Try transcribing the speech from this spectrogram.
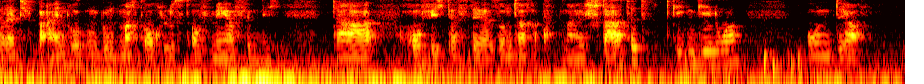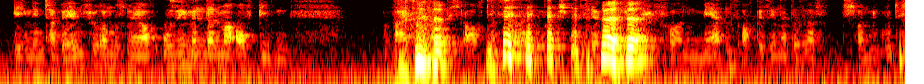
relativ beeindruckend und macht auch Lust auf mehr, finde ich Da hoffe ich, dass der Sonntag mal startet gegen Genua. Und ja, gegen den Tabellenführer muss man ja auch Usimen dann mal aufbiegen. Weiter fand ich auch, dass man speziell im Spiel von Mertens auch gesehen hat, dass er schon gut in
